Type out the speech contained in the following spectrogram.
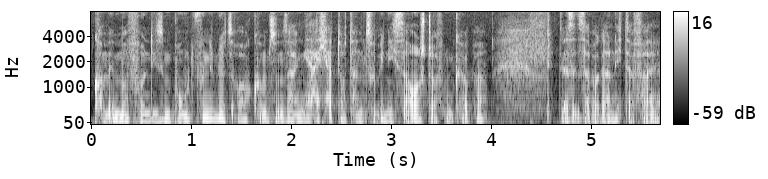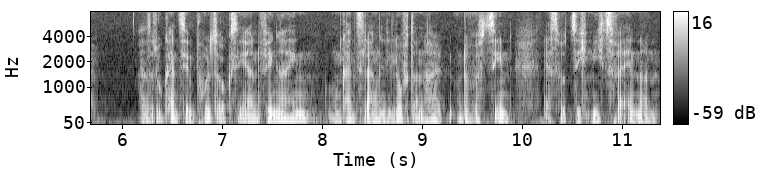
kommen immer von diesem Punkt, von dem du jetzt auch kommst und sagen, ja, ich habe doch dann zu wenig Sauerstoff im Körper. Das ist aber gar nicht der Fall. Also du kannst den Pulsoxy an den Finger hängen und kannst lange die Luft anhalten und du wirst sehen, es wird sich nichts verändern.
